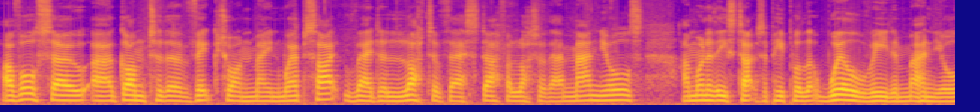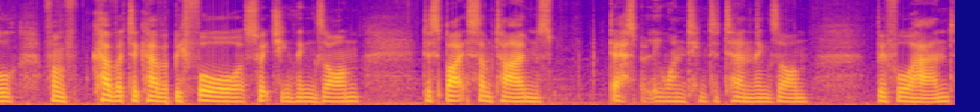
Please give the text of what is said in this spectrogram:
I've also uh, gone to the Victron main website, read a lot of their stuff, a lot of their manuals. I'm one of these types of people that will read a manual from cover to cover before switching things on, despite sometimes desperately wanting to turn things on beforehand.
